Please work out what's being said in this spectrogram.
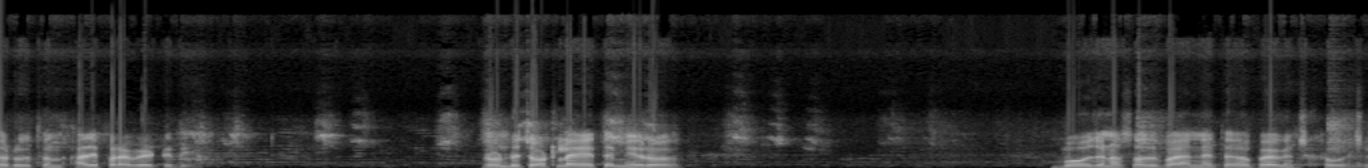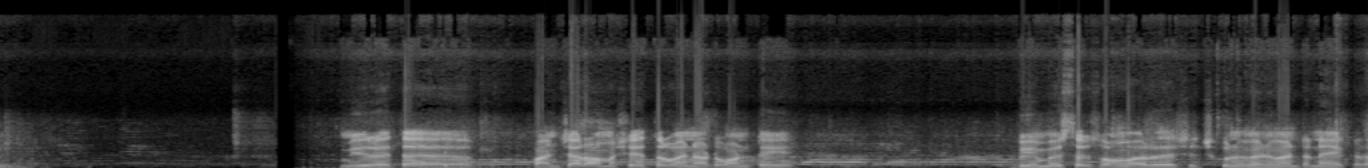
జరుగుతుంది. అది ప్రైవేట్ది. రెండు చోట్ల అయితే మీరు భోజన సదుపాయాన్ని అయితే ఉపయోగించుకోవచ్చు. మీరైతే పంచారామ క్షేత్రం అయినటువంటి భీమేశ్వర స్వామి వారు దర్శించుకుని వెను వెంటనే ఇక్కడ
